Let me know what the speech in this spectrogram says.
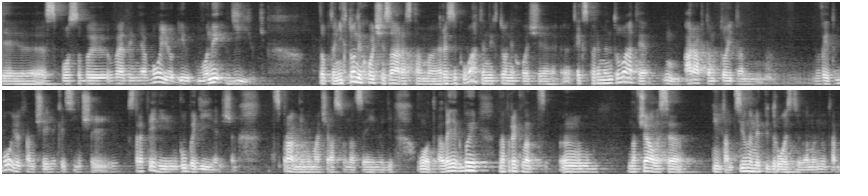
е, способи ведення бою, і вони діють. Тобто ніхто не хоче зараз там е, ризикувати, ніхто не хоче е, експериментувати, ну, а раптом той там вид бою там, чи якийсь іншої стратегії він був би дієвішим. Справді нема часу на це іноді. От. Але якби, наприклад, е, навчалися ну, там, цілими підрозділами, ну, там,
